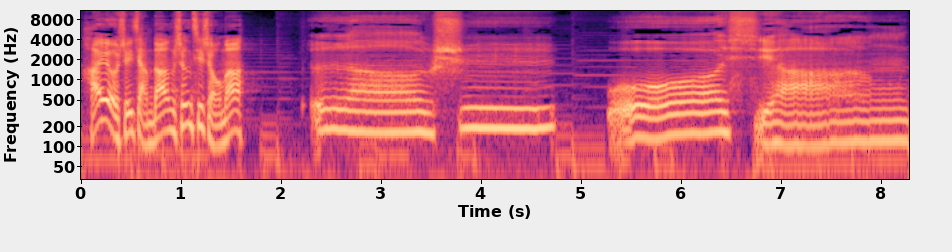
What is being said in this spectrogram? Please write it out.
还有谁想当升旗手吗？老师，我想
